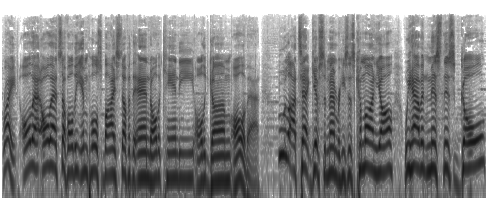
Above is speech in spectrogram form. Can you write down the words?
Right. All that all that stuff, all the impulse buy stuff at the end, all the candy, all the gum, all of that. Ula Tech gifts a member. He says, Come on, y'all. We haven't missed this goal.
